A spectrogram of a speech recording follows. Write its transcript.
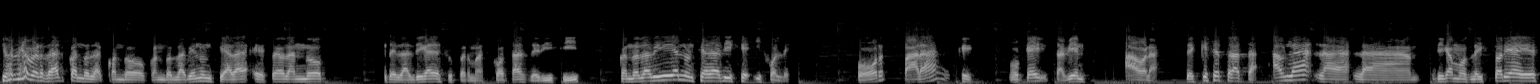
yo, la verdad, cuando la, cuando, cuando la vi anunciada, estoy hablando de la Liga de Supermascotas de DC. Cuando la vi anunciada dije, híjole, por, para, que ok, está bien. Ahora, ¿de qué se trata? Habla la, la digamos, la historia es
